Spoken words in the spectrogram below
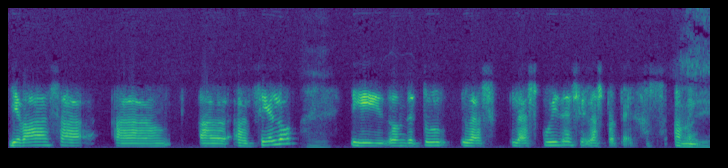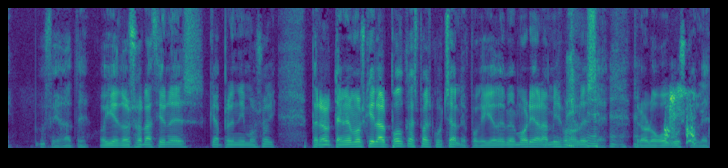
llevadas a- a- a- al cielo y donde tú las, las cuides y las protejas. Amén. Ahí, pues fíjate. Oye, dos oraciones que aprendimos hoy. Pero tenemos que ir al podcast para escucharles, porque yo de memoria ahora mismo no les sé. Pero luego búscoles.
